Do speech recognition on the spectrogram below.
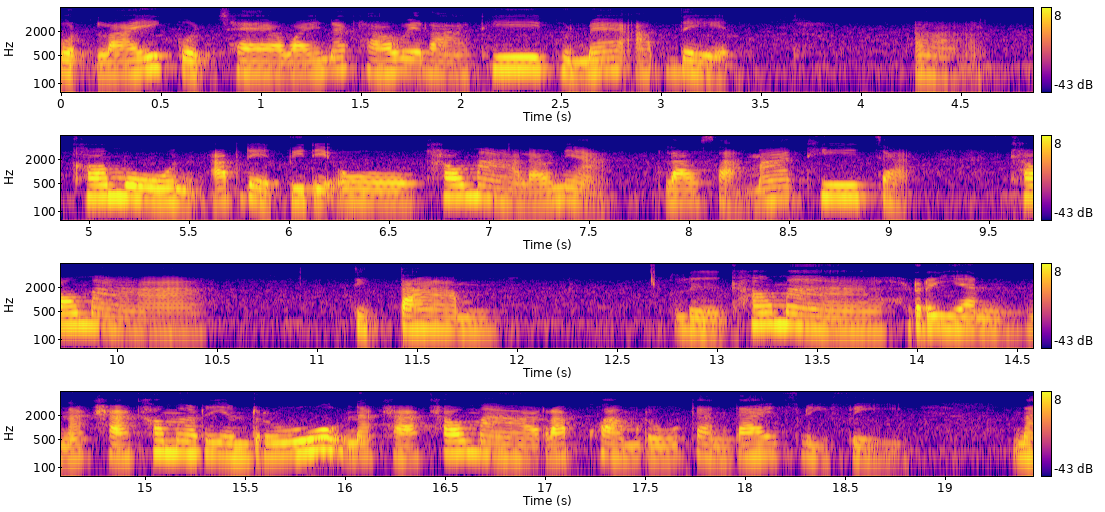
กดไลค์ กดแชร์ไว้นะคะ เวลาที่คุณแม่อัปเดตข้อมูลอัปเดตวิดีโอเข้ามาแล้วเนี่ย เราสามารถที่จะเข้ามาติดตาม หรือเข้ามาเรียนนะคะ เข้ามาเรียนรู้นะคะ เข้ามารับความรู้กันได้ฟรีๆ ใน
